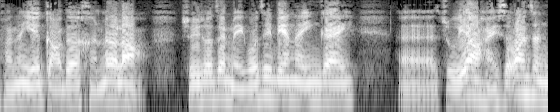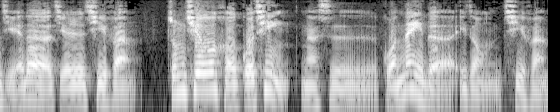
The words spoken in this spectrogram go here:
反正也搞得很热闹，所以说在美国这边呢，应该，呃，主要还是万圣节的节日气氛，中秋和国庆那是国内的一种气氛。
